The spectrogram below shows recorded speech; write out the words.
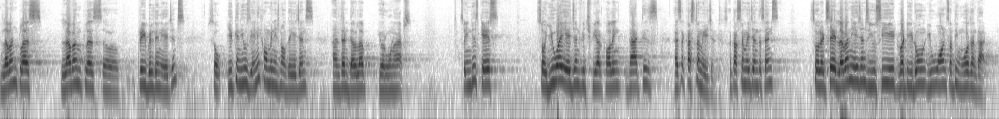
11 plus 11 plus uh, pre-built-in agents. So you can use any combination of the agents and then develop your own apps. So in this case, so UI agent, which we are calling, that is as a custom agent. So custom agent in the sense, so let's say 11 agents, you see it, but you don't, you want something more than that.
